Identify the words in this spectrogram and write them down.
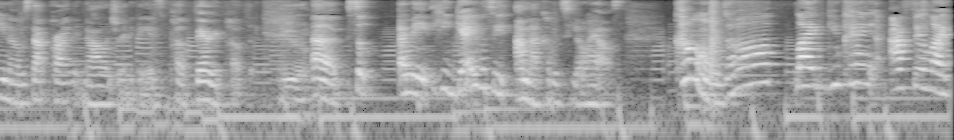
you know, it's not private knowledge or anything. It's pub- very public. yeah. Uh, so I mean, he gave it to you. I'm not coming to your house. Come on, dog. Like you can't. I feel like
